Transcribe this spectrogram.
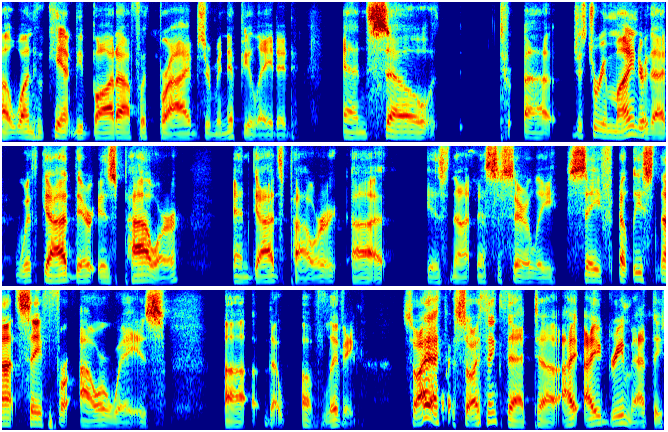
uh, one who can't be bought off with bribes or manipulated. And so, uh, just a reminder that with God there is power, and God's power uh, is not necessarily safe, at least not safe for our ways uh, that, of living. So I so I think that uh, I, I agree, Matt. They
